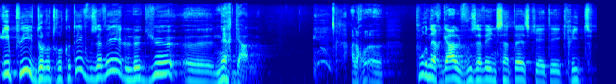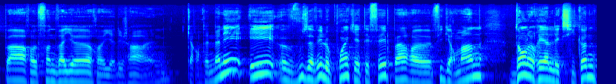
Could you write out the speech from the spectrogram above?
Et puis, de l'autre côté, vous avez le dieu euh, Nergal. Alors, pour Nergal, vous avez une synthèse qui a été écrite par von Weyer il y a déjà quarantaine d'années, et vous avez le point qui a été fait par Figerman dans le Real Lexicon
